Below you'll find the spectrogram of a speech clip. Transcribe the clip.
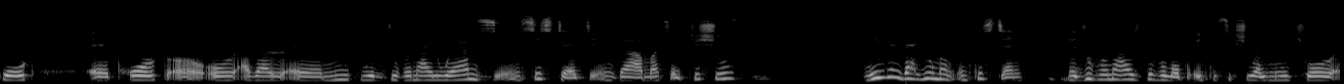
pork, uh, pork uh, or other uh, meat with juvenile worms encysted in the muscle tissues. Within the human intestine, the juveniles develop into sexual mature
